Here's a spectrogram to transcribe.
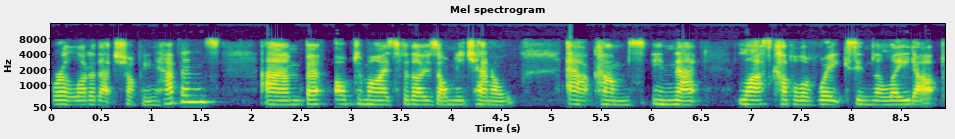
where a lot of that shopping happens, um, but optimize for those omni-channel outcomes in that last couple of weeks in the lead up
